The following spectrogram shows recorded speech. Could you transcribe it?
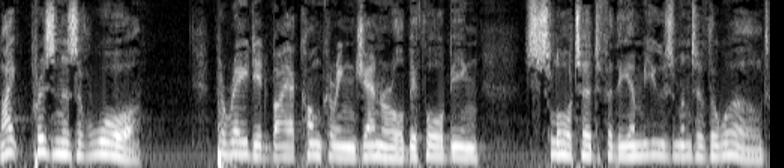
like prisoners of war, paraded by a conquering general before being slaughtered for the amusement of the world.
